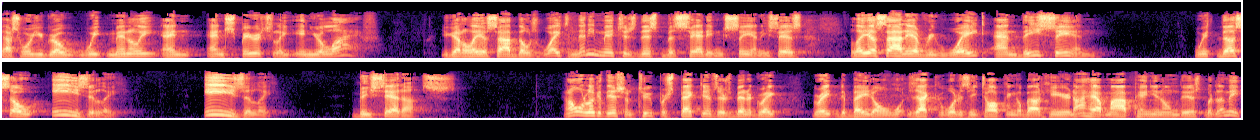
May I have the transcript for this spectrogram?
That's where you grow weak mentally and, and spiritually in your life. You got to lay aside those weights. And then he mentions this besetting sin. He says, lay aside every weight and the sin which does so easily, easily beset us. And I want to look at this from two perspectives. There's been a great, great debate on what, exactly what is he talking about here. And I have my opinion on this, but let me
